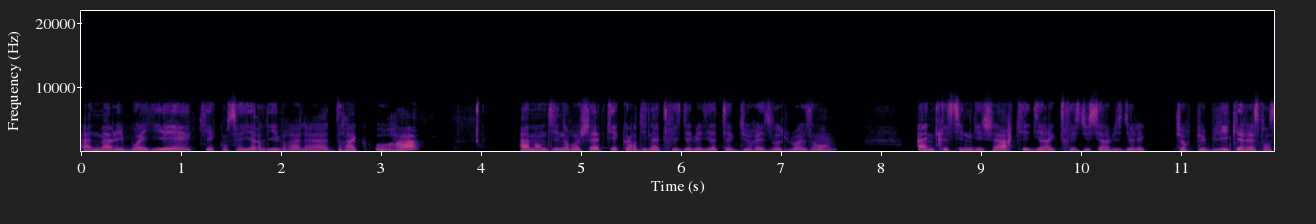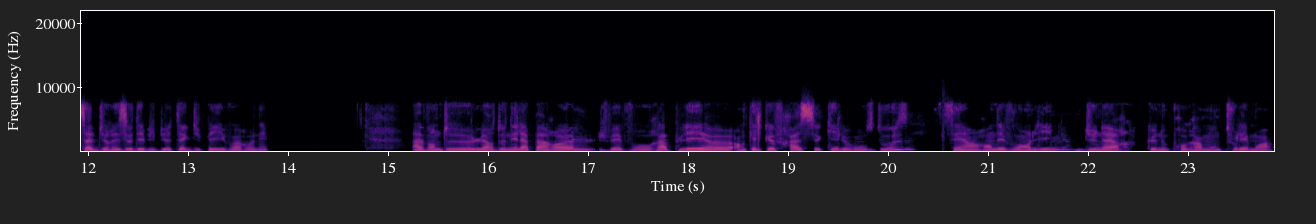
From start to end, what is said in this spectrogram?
Anne-Marie Boyer, qui est conseillère livre à la DRAC Aura. Amandine Rochette, qui est coordinatrice des médiathèques du réseau de Loisan. Anne-Christine Guichard, qui est directrice du service de lecture publique et responsable du réseau des bibliothèques du Pays Voironnais. Avant de leur donner la parole, je vais vous rappeler euh, en quelques phrases ce qu'est le 11-12. C'est un rendez-vous en ligne d'une heure que nous programmons tous les mois.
